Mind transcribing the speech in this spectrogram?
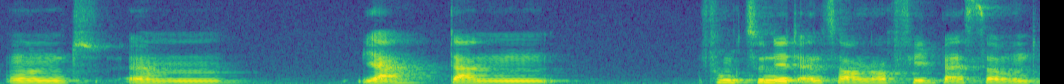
Und ähm, ja, dann funktioniert ein Song auch viel besser. Und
